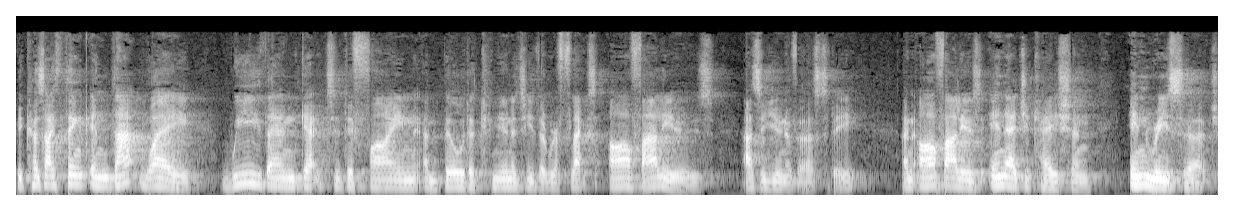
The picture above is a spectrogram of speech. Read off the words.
Because I think in that way, we then get to define and build a community that reflects our values as a university and our values in education, in research,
